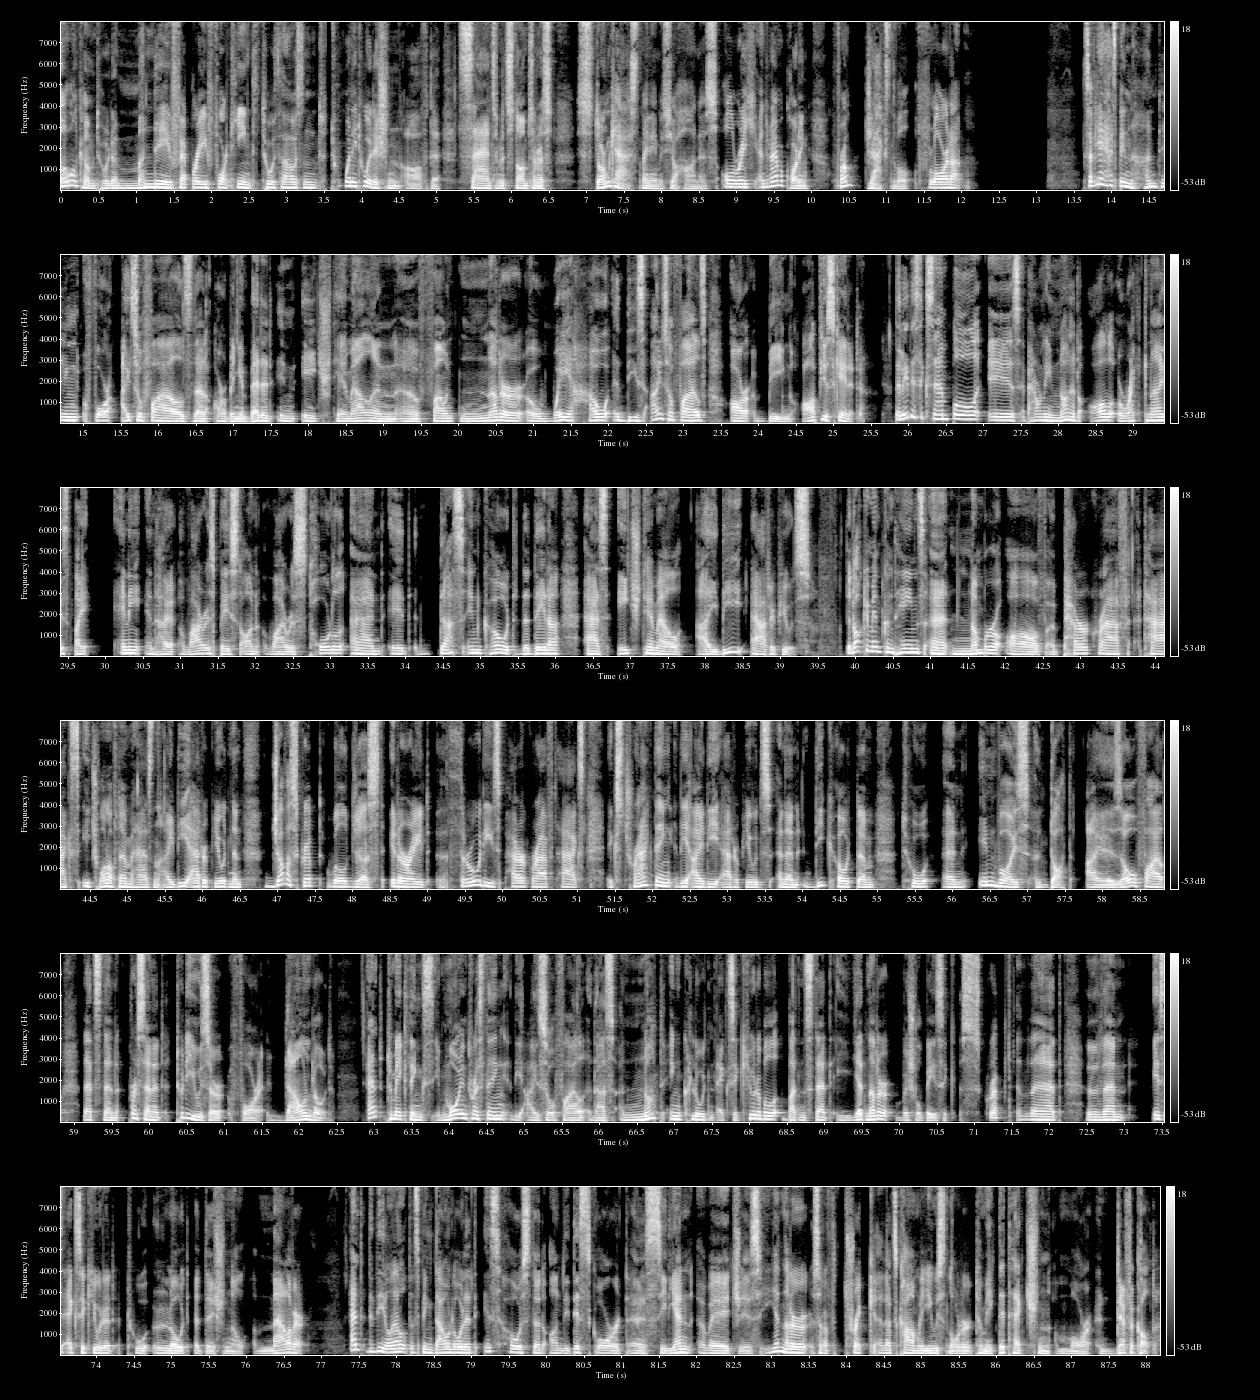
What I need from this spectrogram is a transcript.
Hello, welcome to the Monday, February 14th, 2022 edition of the SANS Internet Storm Center's Stormcast. My name is Johannes Ulrich and I'm recording from Jacksonville, Florida. Xavier has been hunting for ISO files that are being embedded in HTML and uh, found another uh, way how these ISO files are being obfuscated. The latest example is apparently not at all recognized by any antivirus based on VirusTotal and it does encode the data as HTML ID attributes. The document contains a number of uh, paragraph tags. Each one of them has an ID attribute and then JavaScript will just iterate through these paragraph tags, extracting the ID attributes and then decode them to an invoice.iso file that's then presented to the user for download. And to make things even more interesting, the ISO file does not include an executable, but instead yet another Visual Basic script that then is executed to load additional malware. And the DLL that's being downloaded is hosted on the Discord uh, CDN, which is yet another sort of trick that's commonly used in order to make detection more difficult.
